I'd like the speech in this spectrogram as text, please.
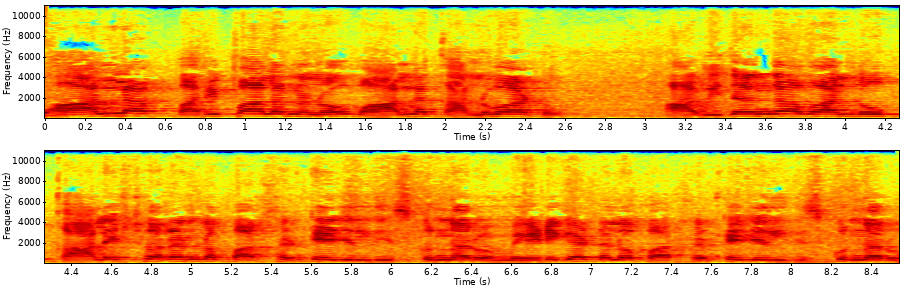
వాళ్ళ పరిపాలనలో వాళ్ళకు అలవాటు. ఆ విధంగా వాళ్ళు కాళేశ్వరంలో పర్సంటేజీలు తీసుకున్నారు మేడిగడ్డలో పర్సంటేజీలు తీసుకున్నారు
